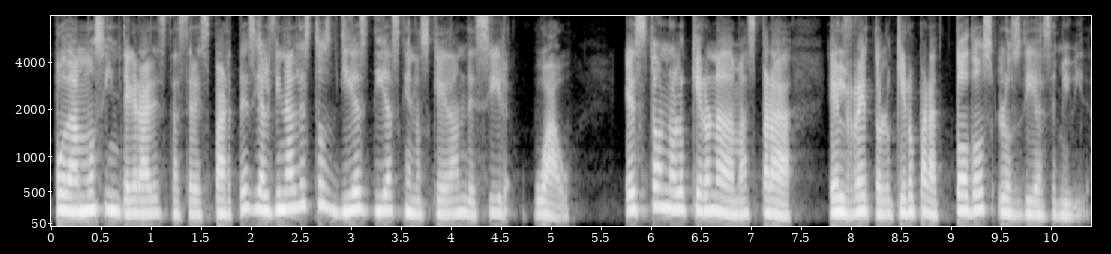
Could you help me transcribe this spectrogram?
podamos integrar estas tres partes y al final de estos 10 días que nos quedan decir, wow, esto no lo quiero nada más para el reto, lo quiero para todos los días de mi vida.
